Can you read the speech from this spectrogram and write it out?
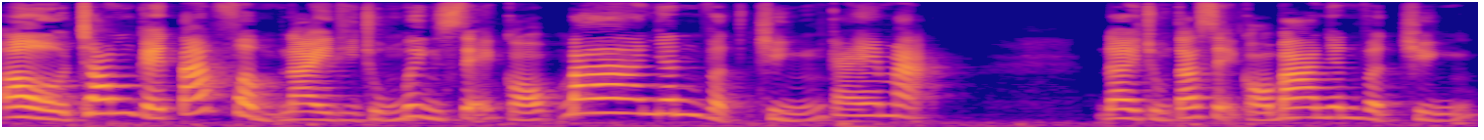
ở trong cái tác phẩm này thì chúng mình sẽ có ba nhân vật chính các em ạ. Đây, chúng ta sẽ có ba nhân vật chính.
